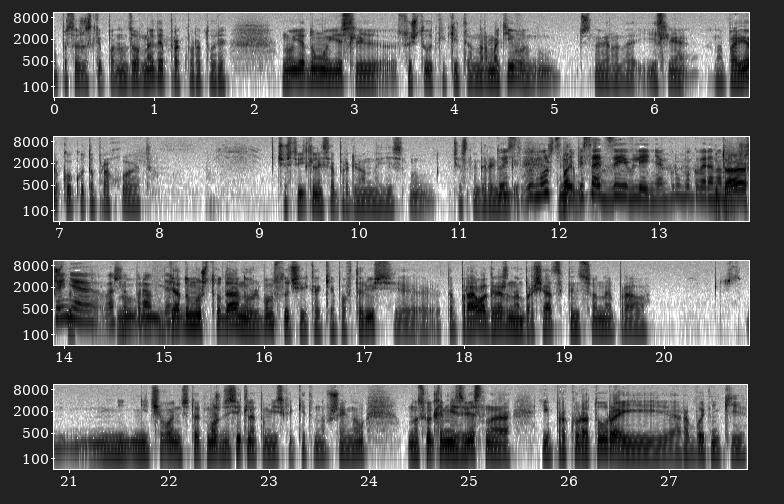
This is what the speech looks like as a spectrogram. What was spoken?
пассажирский поднадзор на этой прокуратуре. Ну, я думаю, если существуют какие-то нормативы, ну, наверное, если на проверку какую-то проходит, чувствительность определенная есть. Ну, честно говоря, То не... есть вы можете написать заявление, грубо говоря, на да, нарушение что... ваших ну, прав, да? Я думаю, что да, но в любом случае, как я повторюсь, э, это право граждан обращаться, конституционное право ничего не стоит. Может, действительно там есть какие-то нарушения. Но, насколько мне известно, и прокуратура, и работники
